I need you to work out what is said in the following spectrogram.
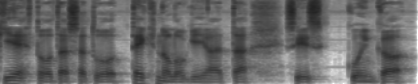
kiehtoo tässä tuo teknologia, että siis kuinka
